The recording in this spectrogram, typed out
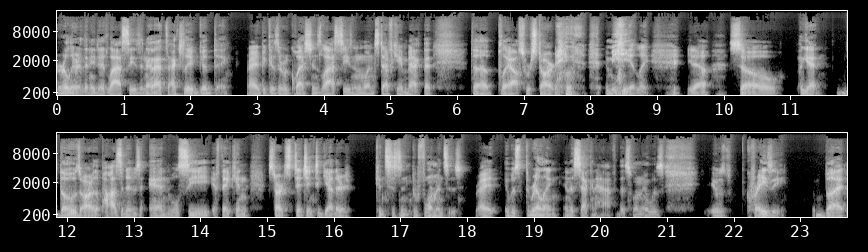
earlier than he did last season. And that's actually a good thing, right? Because there were questions last season when Steph came back that the playoffs were starting immediately, you know? So again, those are the positives, and we'll see if they can start stitching together consistent performances, right? It was thrilling in the second half of this one. It was, it was crazy, but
